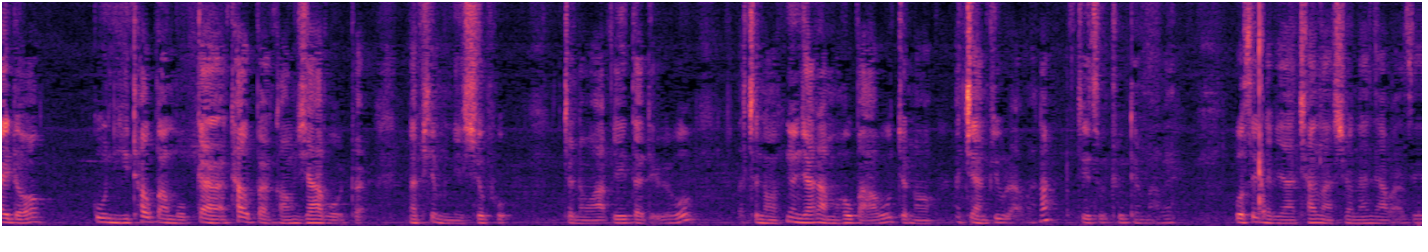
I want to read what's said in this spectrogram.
အဲ့တော့ ကိုညီထောက်ပံ့ဖို့ကံအထောက်ပံ့ကောင်းရဖို့အတွက်မဖြစ်မနေရှုပ်ဖို့ကျွန်တော်အပြည့်သက်တွေကိုကျွန်တော်ညွှန်ကြားတာမဟုတ်ပါဘူးကျွန်တော်အကြံပြုတာပါနော်ကျေးဇူးထူးတင်ပါတယ်ကိုယ်စိတ်နှပြချမ်းသာရှင်လန်းကြပါစေ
